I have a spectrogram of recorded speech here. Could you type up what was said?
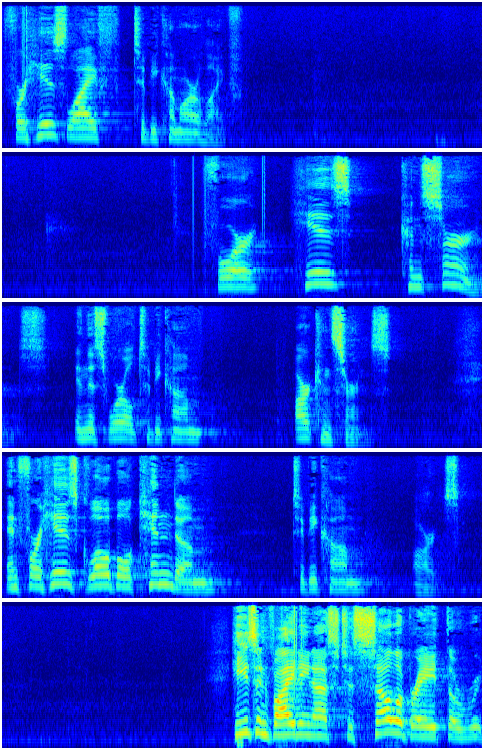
For his life to become our life. For his concerns in this world to become our concerns, and for his global kingdom to become ours. He's inviting us to celebrate the,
